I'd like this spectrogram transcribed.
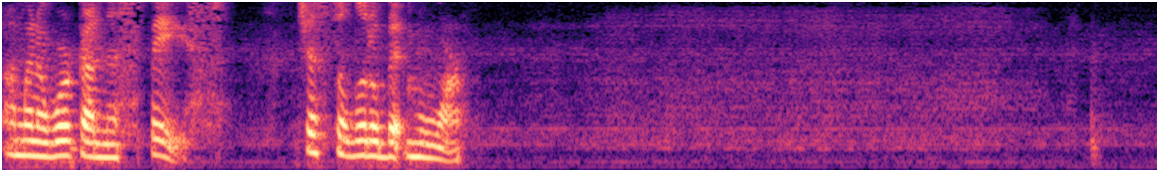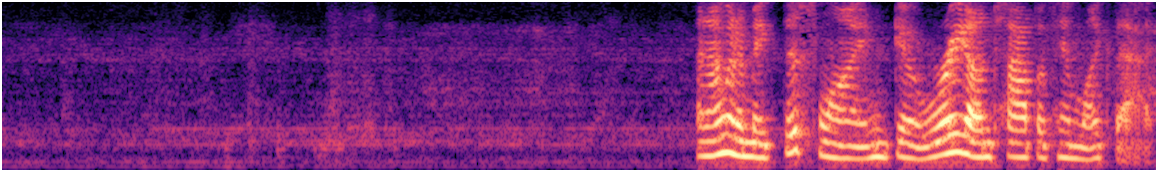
I'm going to work on this space just a little bit more. And I'm going to make this line go right on top of him like that.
